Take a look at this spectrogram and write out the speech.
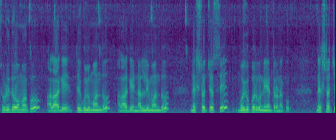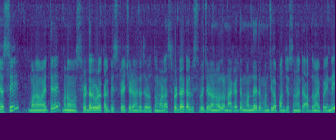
సుడిదోమకు అలాగే తెగులు మందు అలాగే నల్లి మందు నెక్స్ట్ వచ్చేసి మొగిపురుగు నియంత్రణకు. నెక్స్ట్ వచ్చేసి మనం అయితే మనం స్ప్రెడర్ కూడా కలిపి స్ప్రే చేయడం అయితే జరుగుతుందన్నమాట స్ప్రెడర్ కలిపి స్ప్రే చేయడం వల్ల నాకైతే మందు అయితే మంచిగా పనిచేస్తుందని అయితే అర్థమైపోయింది.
